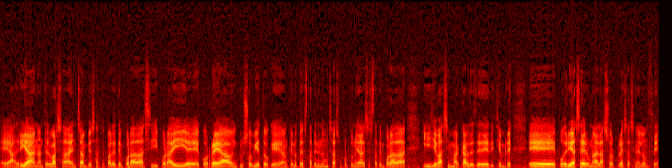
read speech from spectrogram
eh, Adrián ante el Barça en Champions hace un par de temporadas y por ahí eh, Correa o incluso Vieto, que aunque no te está teniendo muchas oportunidades esta temporada y lleva sin marcar desde diciembre, eh, podría ser una de las sorpresas en el 11,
